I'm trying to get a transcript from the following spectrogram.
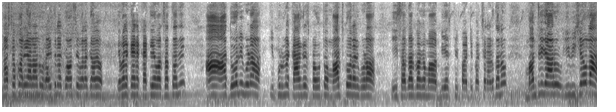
నష్టపరిహారాలు రైతులకు కావచ్చు ఎవరికి ఎవరికైనా కట్టేయవలసి వస్తుంది. ఆ ఆ ధోరణి కూడా ఇప్పుడున్న కాంగ్రెస్ ప్రభుత్వం మార్చుకోవాలని కూడా ఈ సందర్భంగా మా బీఎస్పీ పార్టీ పక్షాన్ని అడుగుతాను. మంత్రి గారు ఈ విషయంలో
